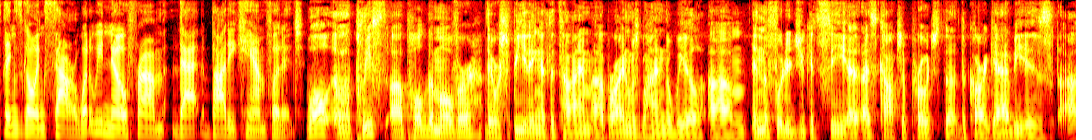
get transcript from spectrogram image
things going sour. What do we know from that body cam footage? Well, uh, police uh, pulled them over. They were speeding at the time. Uh, Brian was behind the wheel. Um, in the footage, you could see a- as cops approached the, the car, Gabby is uh,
